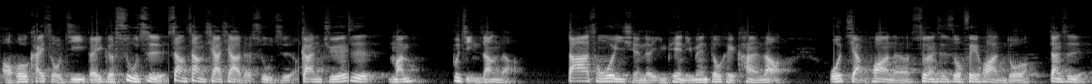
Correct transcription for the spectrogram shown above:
哦，或开手机的一个数字，上上下下的数字，感觉是蛮不紧张的。大家从我以前的影片里面都可以看得到。我讲话呢，虽然是说废话很多，但是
